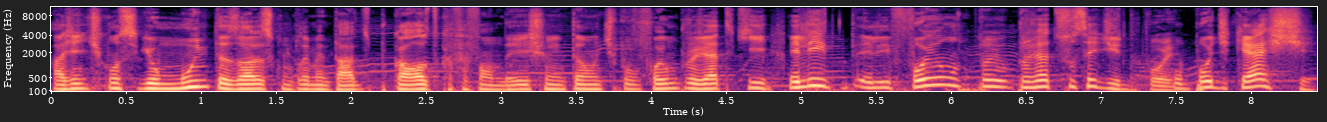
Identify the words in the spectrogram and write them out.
A gente conseguiu muitas horas complementares por causa do Café Foundation, então, tipo, foi um projeto que. Ele, ele foi um pro- projeto sucedido. Foi. O podcast,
